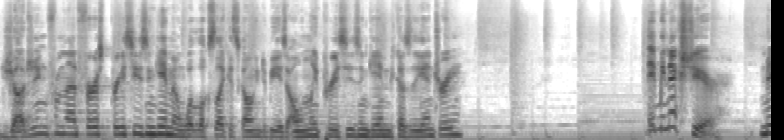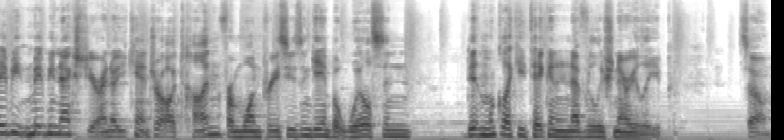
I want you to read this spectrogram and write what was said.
Judging from that first preseason game and what looks like it's going to be his only preseason game because of the injury, maybe next year. Maybe maybe next year. I know you can't draw a ton from one preseason game, but Wilson didn't look like he'd taken an evolutionary leap. So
